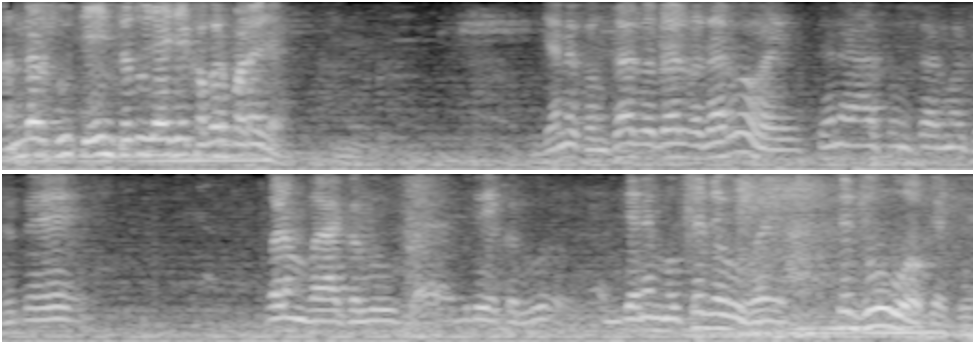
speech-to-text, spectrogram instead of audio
અંદર શું ચેન્જ થતું જાય છે ખબર પડે છે. જેને સંસાર વધારે વધારવો હોય, તેને આ સંસારમાં છે તે વળંબરા કરવું, બધું કરવું જેને મોક્ષ જવું હોય, તે જોવું કે છે,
